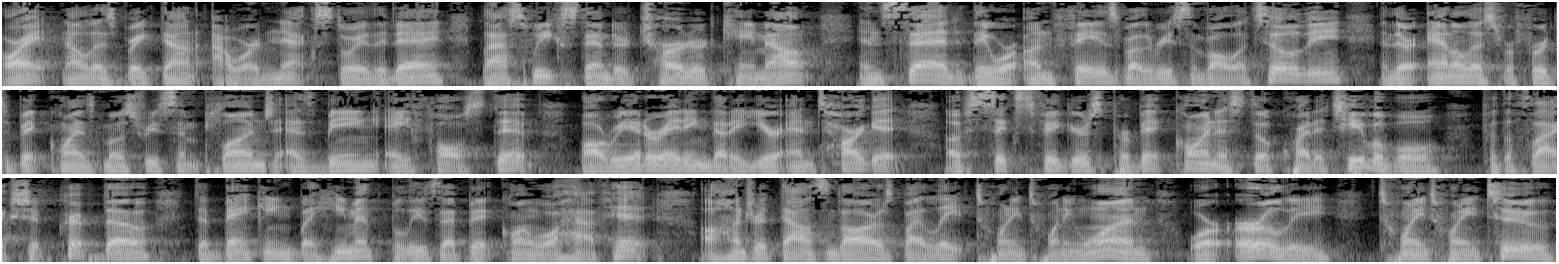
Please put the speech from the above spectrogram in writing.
All right, now let's break down our next story of the day. Last week, Standard Chartered came out and said they were unfazed by the recent volatility and their analysts referred to Bitcoin's most recent plunge as being a false dip while reiterating that a year-end target of six figures per Bitcoin is still quite achievable for the flagship crypto. The banking behemoth believes that Bitcoin will have hit $100,000 by late 2021 or early 2022 2022,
